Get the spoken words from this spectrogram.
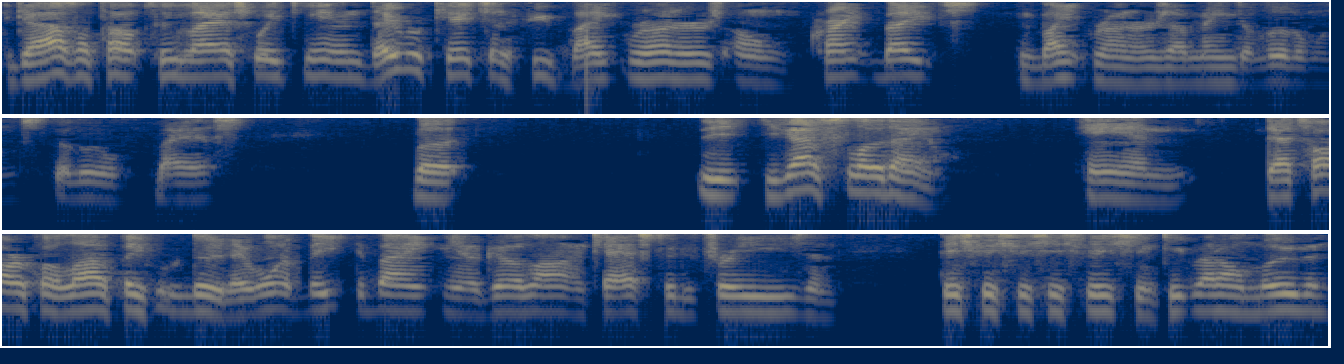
the guys I talked to last weekend, they were catching a few bank runners on crankbaits. And bank runners, I mean the little ones, the little bass. But the, you got to slow down. And that's hard for a lot of people to do. They want to beat the bank, you know, go along and cast to the trees and fish, fish, fish, fish, fish, and keep right on moving.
